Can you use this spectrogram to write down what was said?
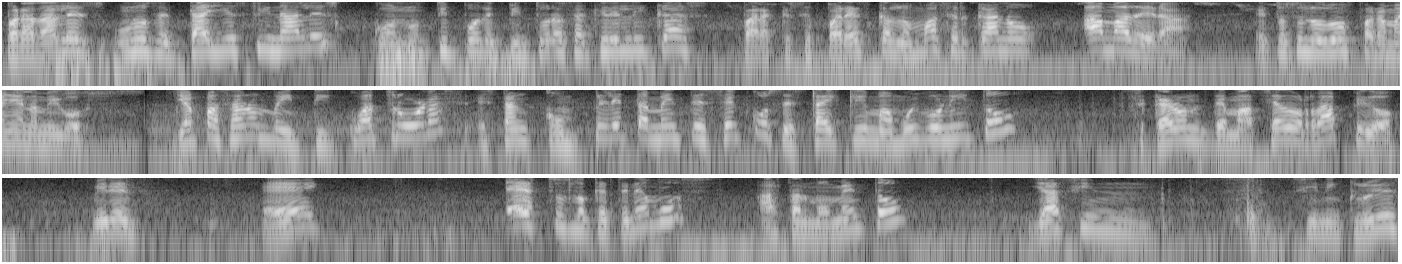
para darles unos detalles finales con un tipo de pinturas acrílicas para que se parezcan lo más cercano a madera. Entonces nos vemos para mañana amigos. Ya pasaron 24 horas, están completamente secos, está el clima muy bonito, secaron demasiado rápido. Miren, eh, esto es lo que tenemos hasta el momento, ya sin, sin incluir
